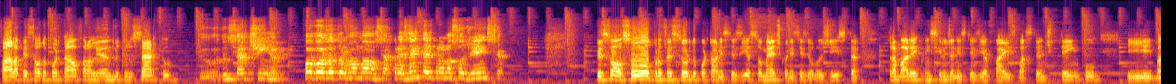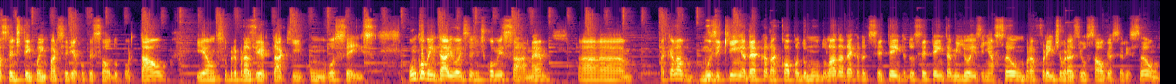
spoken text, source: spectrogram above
Fala, pessoal do portal. Fala, Leandro. Tudo certo? Tudo certinho. Por favor, Dr. Romão, se apresenta aí para a nossa audiência. Pessoal, sou professor do Portal Anestesia, sou médico anestesiologista, trabalho com ensino de anestesia faz bastante tempo e bastante tempo em parceria com o pessoal do Portal e é um super prazer estar aqui com vocês. Um comentário antes da gente começar, né? Ah, aquela musiquinha da época da Copa do Mundo, lá da década de 70, dos 70 milhões em ação, para frente Brasil salve a seleção,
